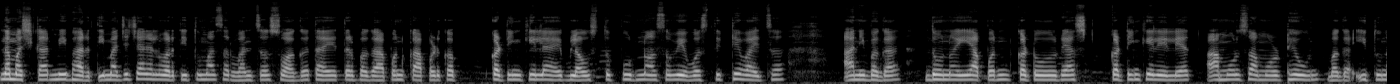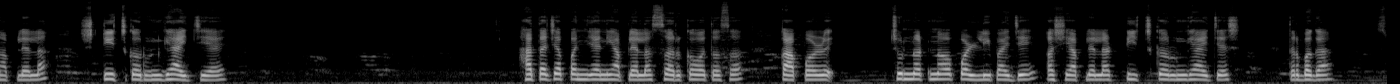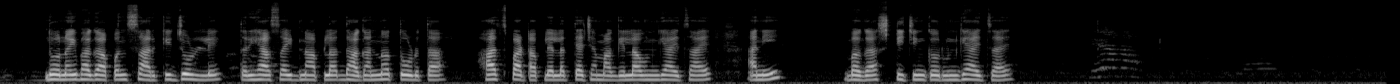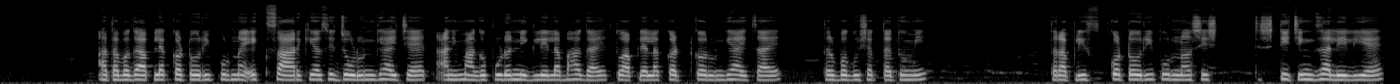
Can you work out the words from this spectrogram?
नमस्कार मी भारती. माझ्या चॅनलवरती तुम्हा सर्वांचं स्वागत आहे. तर बघा आपण कापड कप कटिंग केलं आहे. ब्लाऊज तर पूर्ण असं व्यवस्थित ठेवायचं. आणि बघा दोनही आपण कटोऱ्या कटिंग केलेल्या आहेत. आमोर सामोर ठेवून बघा इथून आपल्याला स्टिच करून घ्यायची आहे. हाताच्या पंज्यानी आपल्याला सरकवत असं कापड चुन्नट न पडली पाहिजे अशी आपल्याला टीच करून घ्यायचे तर बघा दोनही भाग आपण सारखे जोडले तर ह्या साईडनं आपला धागा न तोडता हाच पाट आपल्याला त्याच्यामागे लावून घ्यायचा आहे आणि बघा स्टिचिंग करून घ्यायचं आहे. आता बघा आपल्या कटोरी पूर्ण एक सारखी असे जोडून घ्यायचे आहेत आणि मागं पुढं निघलेला भाग आहे तो आपल्याला कट करून घ्यायचा आहे. तर बघू शकता तुम्ही तर आपली कटोरी पूर्ण अशी स्टिचिंग झालेली आहे.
